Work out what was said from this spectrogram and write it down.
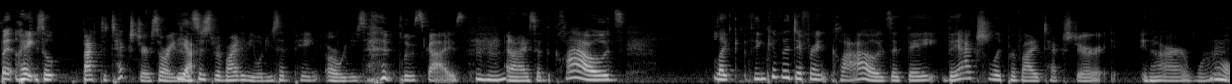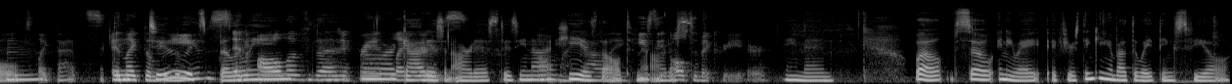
But okay, so back to texture. Sorry, Yeah. this just reminded me when you said pink or when you said blue skies, Mhm. and I said the clouds. Like, think of the different clouds that they they actually provide texture in our world. Mhm. Like that's They and like the do, leaves and all of the Yeah. different. Oh, our layers. God is an artist, is he Oh not? my he is the ultimate He's artist. the ultimate creator. Amen. Well, so anyway, if you're thinking about the way things feel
